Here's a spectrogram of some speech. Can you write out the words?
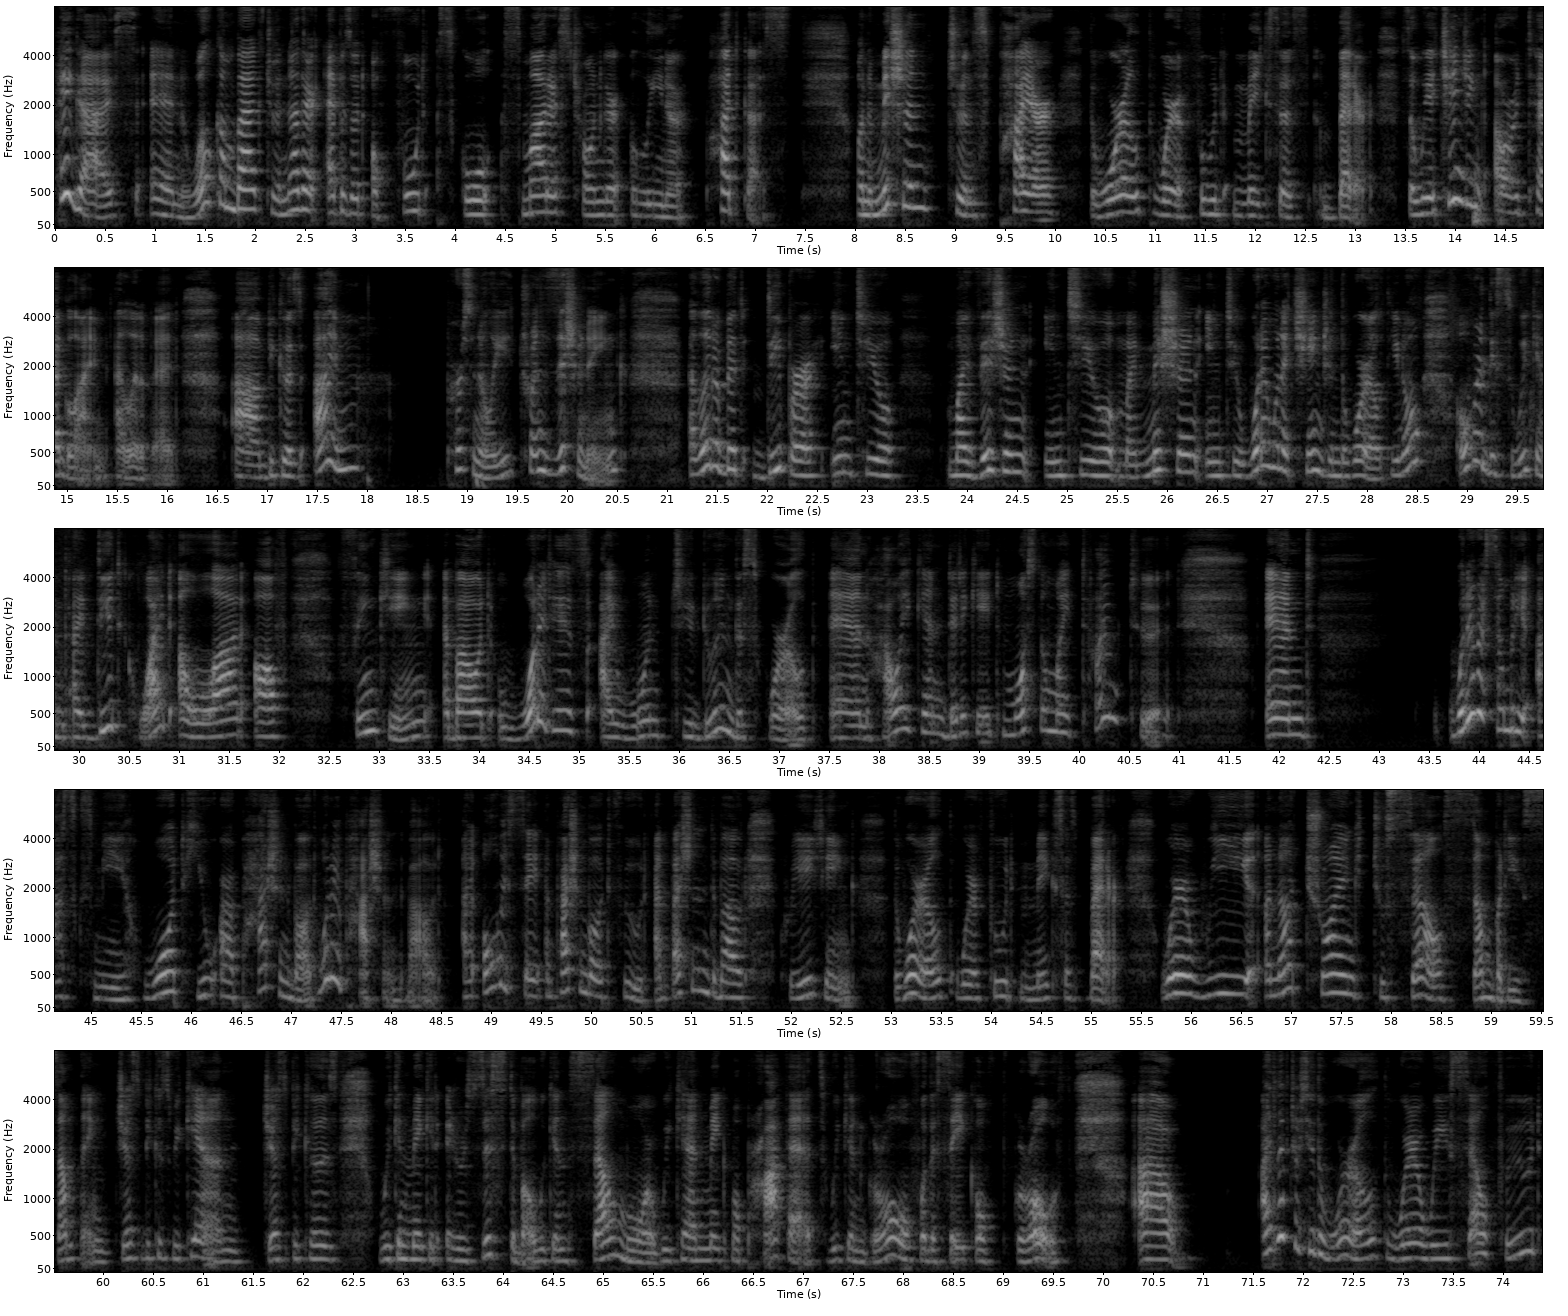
Hey guys, and welcome back to another episode of Food School Smarter, Stronger, Leaner podcast. On a mission to inspire the world where food makes us better. So, we are changing our tagline a little bit uh, because I'm personally transitioning a little bit deeper into my vision, into my mission, into what I want to change in the world. You know, over this weekend, I did quite a lot of thinking about what it is I want to do in this world and how I can dedicate most of my time to it. And whenever somebody asks me what you are passionate about, what are you passionate about? I always say I'm passionate about food. I'm passionate about creating the world where food makes us better, where we are not trying to sell somebody something just because we can, just because we can make it irresistible. We can sell more, we can make more profits, we can grow for the sake of growth. Uh, I'd like to see the world where we sell food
